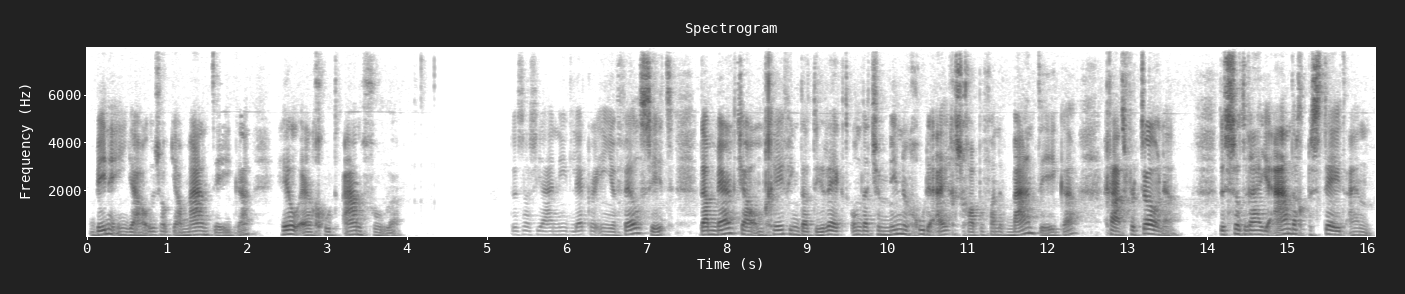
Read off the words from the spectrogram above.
binnen in jou, dus ook jouw maanteken, heel erg goed aanvoelen. Dus als jij niet lekker in je vel zit, dan merkt jouw omgeving dat direct, omdat je minder goede eigenschappen van het maanteken gaat vertonen. Dus zodra je aandacht besteedt aan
